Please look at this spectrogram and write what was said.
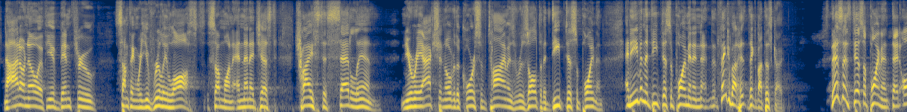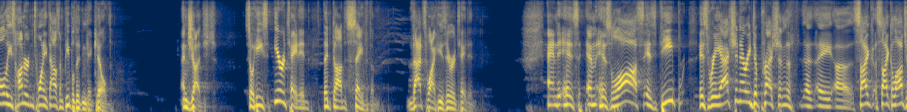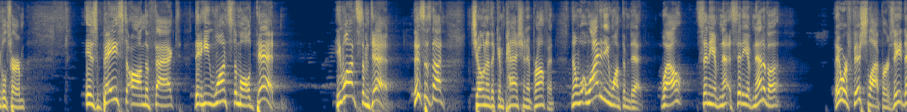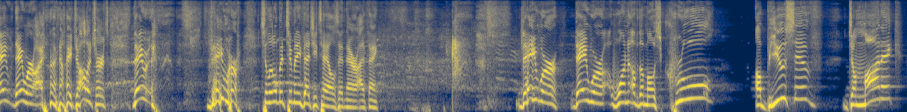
Now I don't know if you've been through something where you've really lost someone and then it just tries to settle in. And your reaction over the course of time is a result of a deep disappointment. And even the deep disappointment, and think about, think about this guy. This is disappointment that all these 120,000 people didn't get killed and judged. So he's irritated that God saved them. That's why he's irritated. And his and his loss is deep. His reactionary depression, a, a, a psych, psychological term, is based on the fact that he wants them all dead. He wants them dead. This is not Jonah, the compassionate prophet. Now, why did he want them dead? Well, city of, city of Nineveh, they were fish slappers. They, they were idolaters. They were, they were, it's a little bit too many veggie tales in there, I think. They were, they were one of the most cruel, abusive, demonic,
